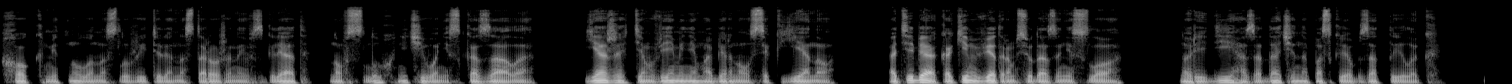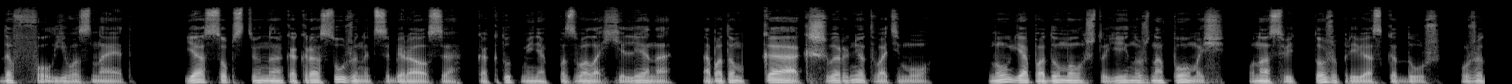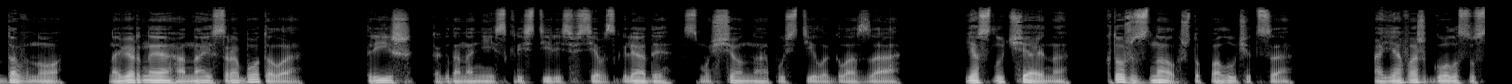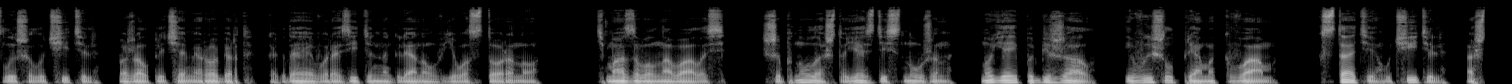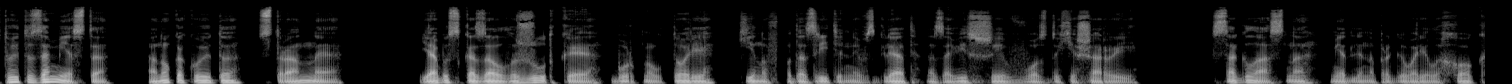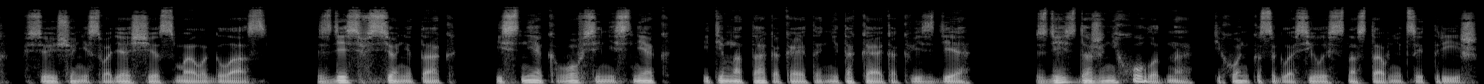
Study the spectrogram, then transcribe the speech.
Хок метнула на служителя настороженный взгляд, но вслух ничего не сказала. Я же тем временем обернулся к Йену. «А тебя каким ветром сюда занесло?» Но Риди озадаченно поскреб затылок. Да фол его знает. Я, собственно, как раз ужинать собирался, как тут меня позвала Хелена, а потом как швырнет во тьму. Ну, я подумал, что ей нужна помощь. У нас ведь тоже привязка душ. Уже давно. Наверное, она и сработала. Триш, когда на ней скрестились все взгляды, смущенно опустила глаза. Я случайно, кто же знал, что получится? А я ваш голос услышал, учитель, пожал плечами Роберт, когда я выразительно глянул в его сторону. Тьма заволновалась, шепнула, что я здесь нужен, но я и побежал, и вышел прямо к вам. Кстати, учитель, а что это за место? Оно какое-то странное. Я бы сказал, жуткое, буркнул Тори, кинув подозрительный взгляд на зависшие в воздухе шары. «Согласна», — медленно проговорила Хок, все еще не сводящая с Мэла глаз. «Здесь все не так. И снег вовсе не снег, и темнота какая-то не такая, как везде. Здесь даже не холодно», — тихонько согласилась с наставницей Триш.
